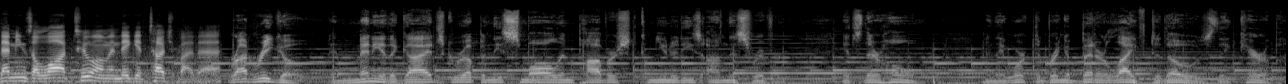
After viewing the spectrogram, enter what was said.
that means a lot to them and they get touched by that. Rodrigo and many of the guides grew up in these small, impoverished communities on this river. It's their home, and they work to bring a better life to those they care about.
